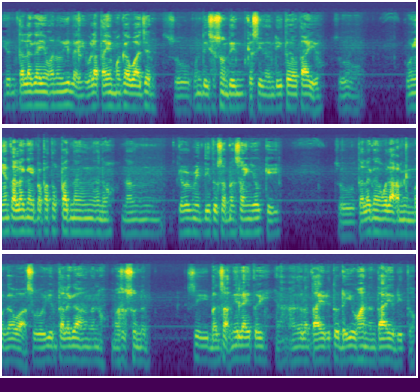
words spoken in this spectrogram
yun talaga yung ano nila eh. Wala tayong magawa dyan. So, kundi susundin kasi nandito na tayo. So, kung yan talaga ipapatupad ng ano ng government dito sa bansang UK, so talagang wala kaming magawa. So, yun talaga ang ano masusunod. Kasi bansa nila ito eh. Ah, Ano lang tayo dito, dayuhan lang tayo dito.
